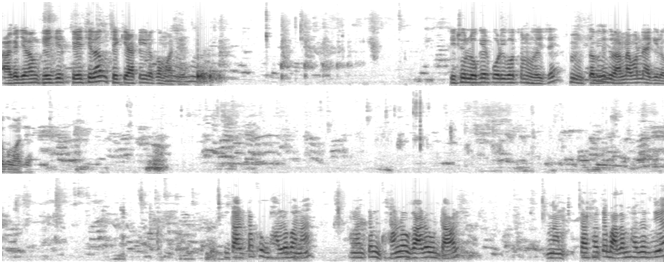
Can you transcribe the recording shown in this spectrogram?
আগে যেরকম খেয়েছি পেয়েছিলাম সে কি একই রকম আছে? কিছু লোকের পরিবর্তন হয়েছে হুম তবে কিন্তু রান্না বান্না একই রকম আছে। ডালটা খুব ভালো বানায়। একদম ঘন গাঢ় ডাল। তার সাথে বাদাম ভাজা দিয়ে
